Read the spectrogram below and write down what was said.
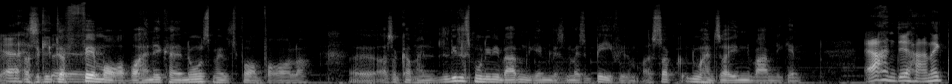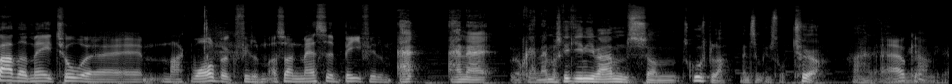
Ja, og så gik det- der fem år, hvor han ikke havde nogen som helst form for roller. Øh, og så kom han en lille smule ind i varmen igen med sådan en masse B-film, og så, nu er han så inde i varmen igen. Er han det? Har han ikke bare været med i to øh, Mark Wahlberg-film, og så en masse B-film? Han, han, er, okay, han er måske ikke inde i varmen som skuespiller, men som instruktør har han Ja, okay. i varmen igen.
